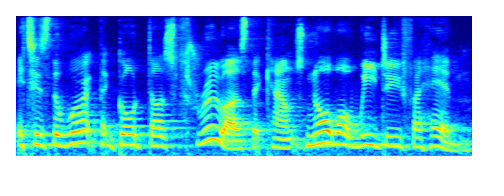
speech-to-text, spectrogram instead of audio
It is the work that God does through us that counts, not what we do for Him.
